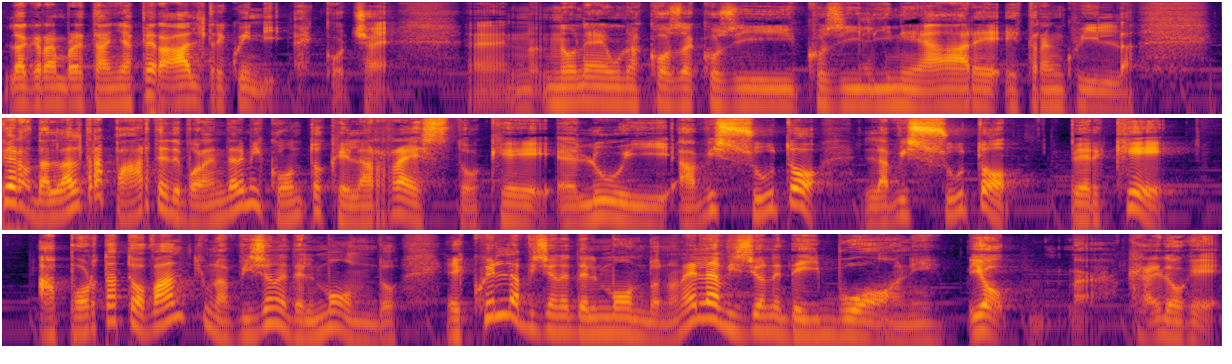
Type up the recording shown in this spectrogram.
la Gran Bretagna per altri, quindi ecco, cioè, eh, non è una cosa così, così lineare e tranquilla. Però dall'altra parte devo rendermi conto che l'arresto che eh, lui ha vissuto, l'ha vissuto perché ha portato avanti una visione del mondo e quella visione del mondo non è la visione dei buoni. Io credo che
